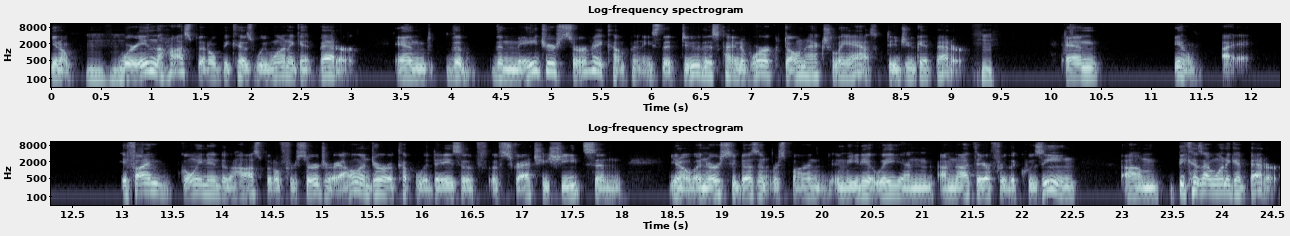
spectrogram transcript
You know, mm-hmm. we're in the hospital because we want to get better. And the the major survey companies that do this kind of work don't actually ask, "Did you get better?" Hmm. And you know, I, if I'm going into the hospital for surgery, I'll endure a couple of days of, of scratchy sheets and you know a nurse who doesn't respond immediately, and I'm not there for the cuisine um, because I want to get better.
